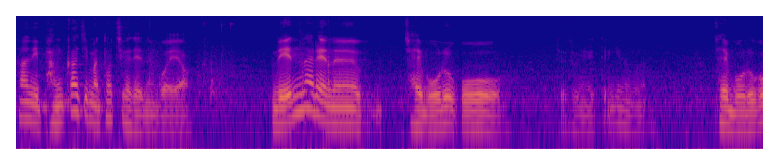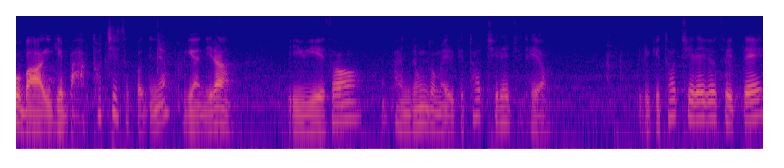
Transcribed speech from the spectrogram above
한 이 반까지만 터치가 되는 거예요 근데 옛날에는 잘 모르고 죄송해요 땡기는구나 잘 모르고 막 이게 막 터치했었거든요 그게 아니라 이 위에서 반 정도만 이렇게 터치를 해주세요 이렇게 터치를 해줬을 때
